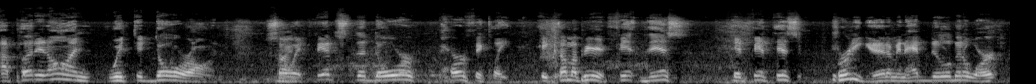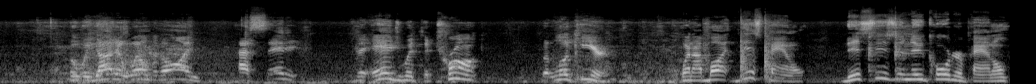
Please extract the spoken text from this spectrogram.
I put it on with the door on, so Right. it fits the door perfectly. It come up here, it fit this, it fit this pretty good. I mean, I had to do a little bit of work, but we got it welded on. I set it the edge with the trunk, but look here. When I bought this panel, this is a new quarter panel.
